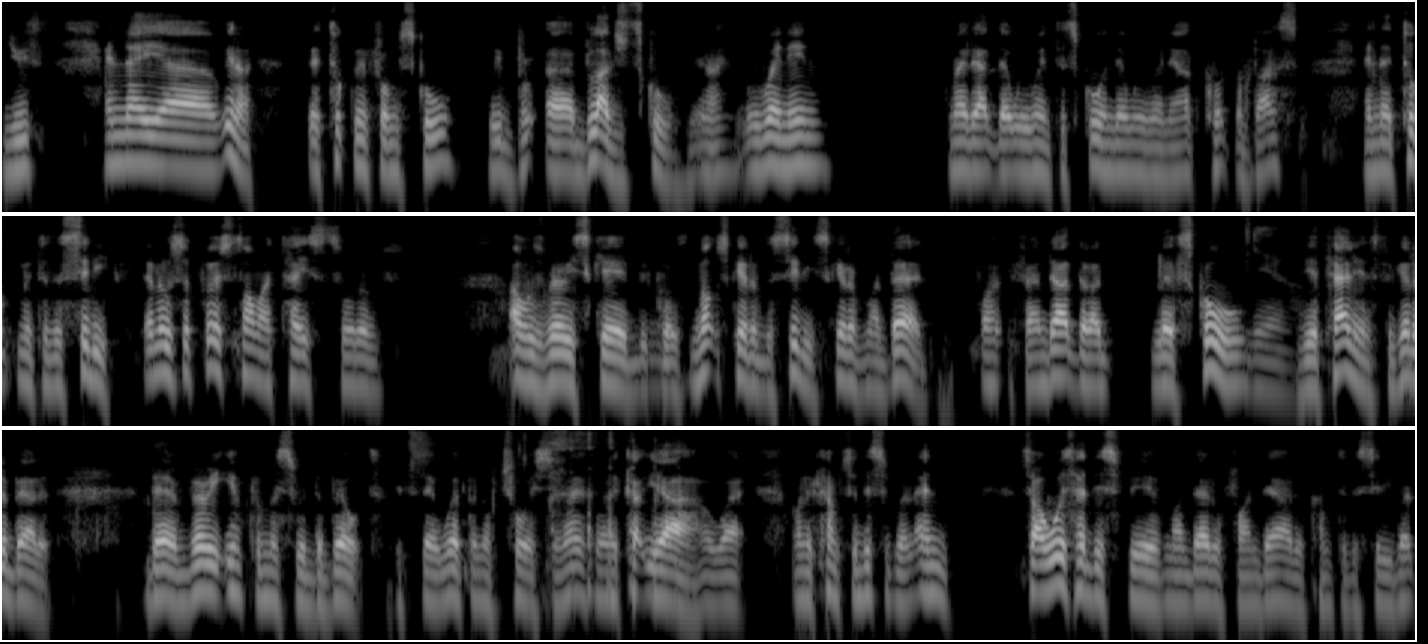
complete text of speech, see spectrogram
youth, and they, uh, you know, they took me from school. We uh, bludged school. You know, we went in, made out that we went to school, and then we went out, caught the bus, and they took me to the city. And it was the first time I tasted sort of. I was very scared because not scared of the city, scared of my dad. F- Found out that I left school. Yeah. The Italians, forget about it. They're very infamous with the belt. It's their weapon of choice, you know. When it co- yeah, right. when it comes to discipline, and so I always had this fear of my dad will find out, he'll come to the city. But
